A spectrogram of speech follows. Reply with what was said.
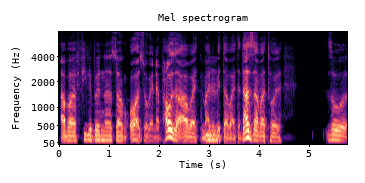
Aber viele würden dann sagen, oh, sogar in der Pause arbeiten meine Mhm. Mitarbeiter, das ist aber toll. So,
